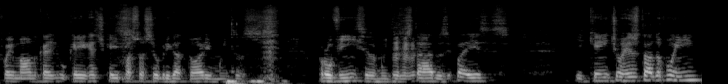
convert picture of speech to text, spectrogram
foi mal no o teste de QI passou a ser obrigatório em muitas províncias, muitos Uhum. estados e países. E quem tinha um resultado ruim,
